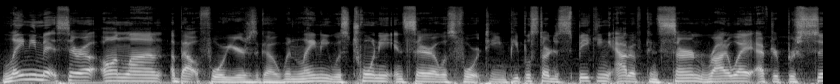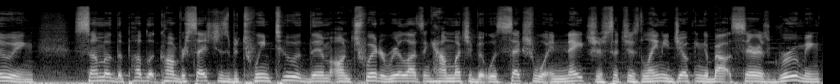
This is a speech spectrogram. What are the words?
Lainey met Sarah online about four years ago when Lainey was 20 and Sarah was 14. People started speaking out of concern right away after pursuing some of the public conversations between two of them on Twitter, realizing how much of it was sexual in nature, such as Lainey joking about Sarah's grooming,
